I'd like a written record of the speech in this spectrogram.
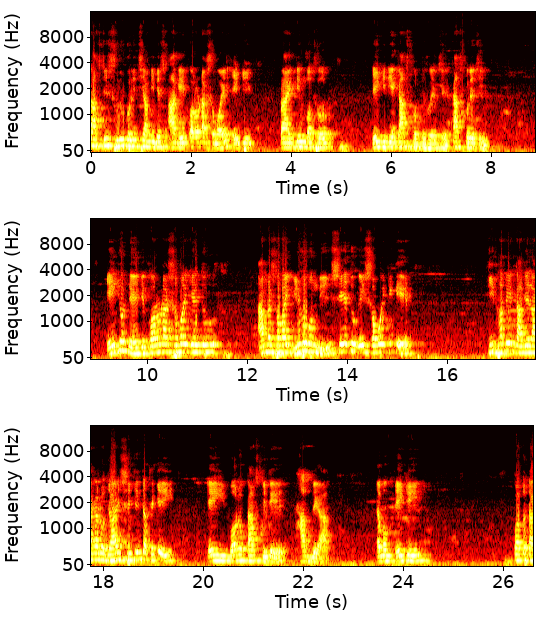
কাজটি শুরু করেছি আমি বেশ আগে, করোনার সময়ে। এইটি প্রায় তিন বছর এইটি নিয়ে কাজ করতে হয়েছে, কাজ করেছি। এই জন্যে যে করোনার সময় যেহেতু আমরা সবাই গৃহবন্দী, সেহেতু এই সময়টিকে কীভাবে কাজে লাগানো যায় সেই চিন্তা থেকেই এই বড় কাজটিতে হাত দেয়া এবং এইটি কতটা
